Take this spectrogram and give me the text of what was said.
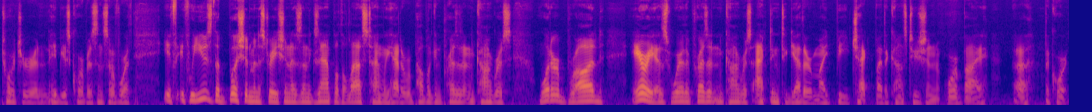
torture, and habeas corpus, and so forth. If, if we use the Bush administration as an example, the last time we had a Republican president in Congress, what are broad areas where the president and Congress acting together might be checked by the Constitution or by uh, the court?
